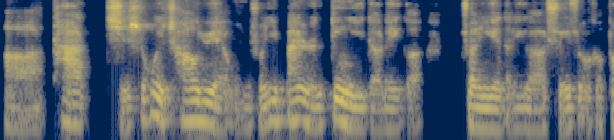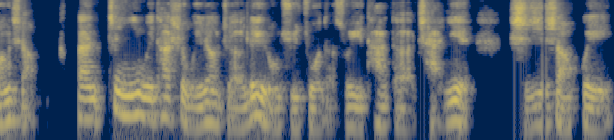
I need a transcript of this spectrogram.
啊，他其实会超越我们说一般人定义的那个。专业的一个水准和方向，但正因为它是围绕着内容去做的，所以它的产业实际上会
